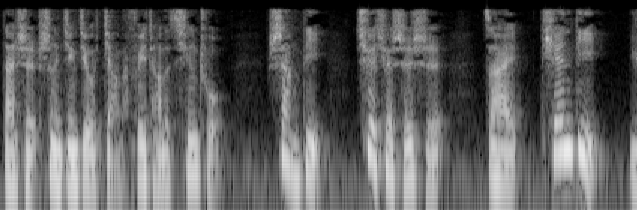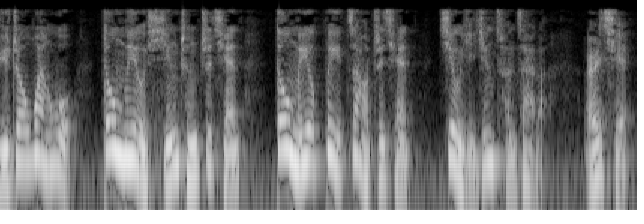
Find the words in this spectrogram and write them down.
但是圣经就讲的非常的清楚，上帝确确实实在天地宇宙万物都没有形成之前，都没有被造之前就已经存在了，而且。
